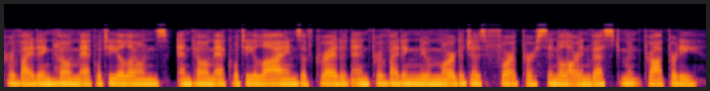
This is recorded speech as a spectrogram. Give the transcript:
providing home equity loans and home equity lines of credit, and providing new mortgages for a personal or investment property.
